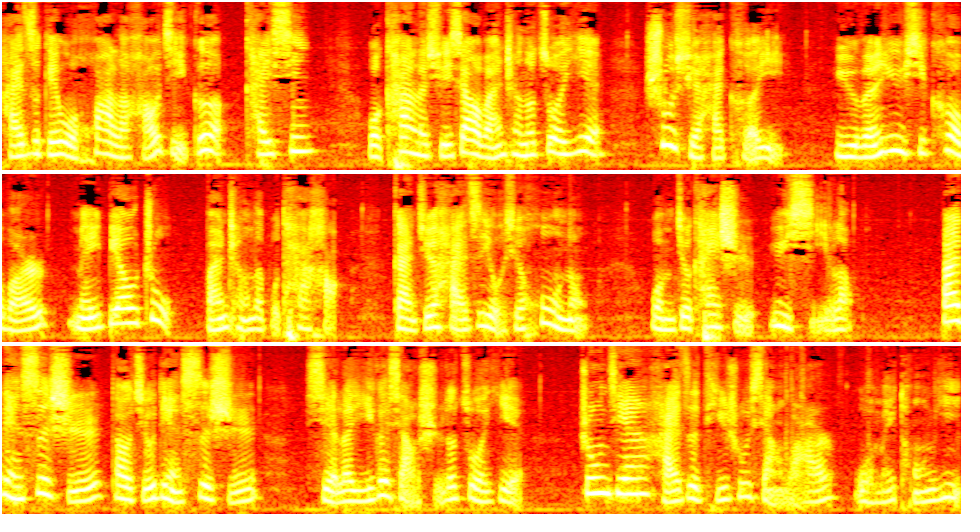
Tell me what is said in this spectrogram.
孩子给我画了好几个，开心。我看了学校完成的作业，数学还可以，语文预习课文没标注，完成的不太好，感觉孩子有些糊弄。我们就开始预习了。八点四十到九点四十，写了一个小时的作业，中间孩子提出想玩，我没同意。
